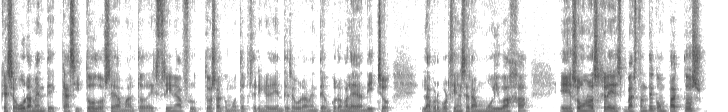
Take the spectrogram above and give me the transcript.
que seguramente casi todo sea maltodextrina, fructosa como tercer ingrediente seguramente, aunque no me lo hayan dicho, la proporción será muy baja, eh, son unos geles bastante compactos,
